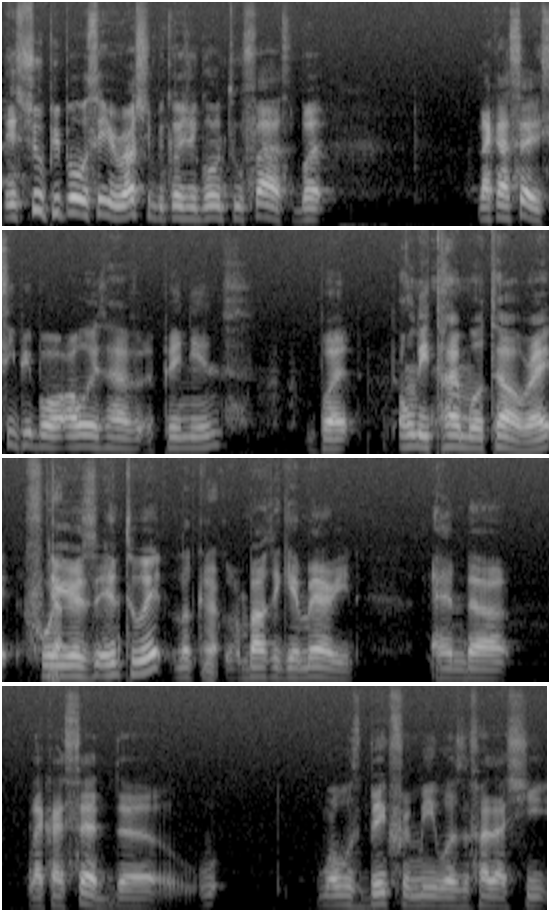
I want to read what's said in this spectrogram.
It's true. People will say you're rushing because you're going too fast but like i said see people always have opinions but only time will tell right four Yeah. years into it look Yeah. i'm about to get married and uh like i said the what was big for me was the fact that she,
